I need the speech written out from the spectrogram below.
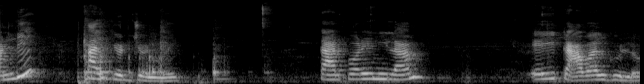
অনলি কালকের জন্যই। তারপরে নিলাম এই টাওয়ালগুলো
